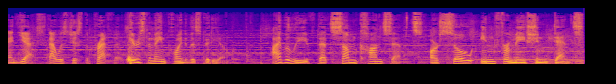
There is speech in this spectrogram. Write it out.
and yes, that was just the preface, here's the main point of this video. I believe that some concepts are so information dense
